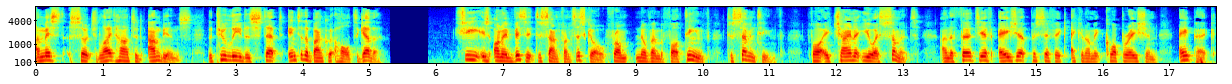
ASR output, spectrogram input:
Amidst such light-hearted ambience, the two leaders stepped into the banquet hall together. Xi is on a visit to San Francisco from November 14th to 17th for a China US summit and the 30th Asia Pacific Economic Cooperation APEC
